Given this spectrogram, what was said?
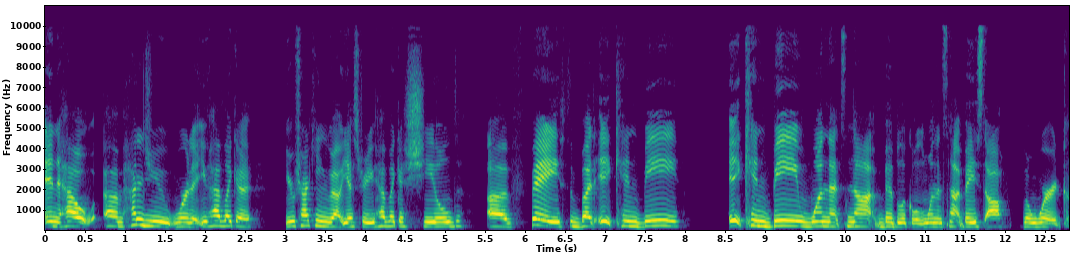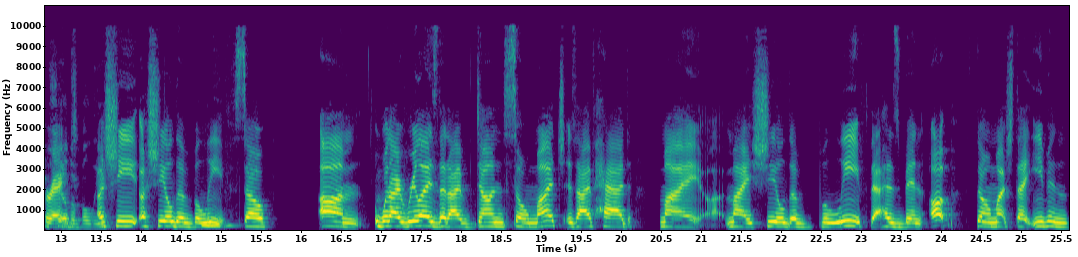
and how um, how did you word it? You have like a you were talking about yesterday. You have like a shield of faith, but it can be it can be one that's not biblical, one that's not based off the word, correct? shield of belief. A, she, a shield of belief. So, um, what I realized that I've done so much is I've had my uh, my shield of belief that has been up so much that even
